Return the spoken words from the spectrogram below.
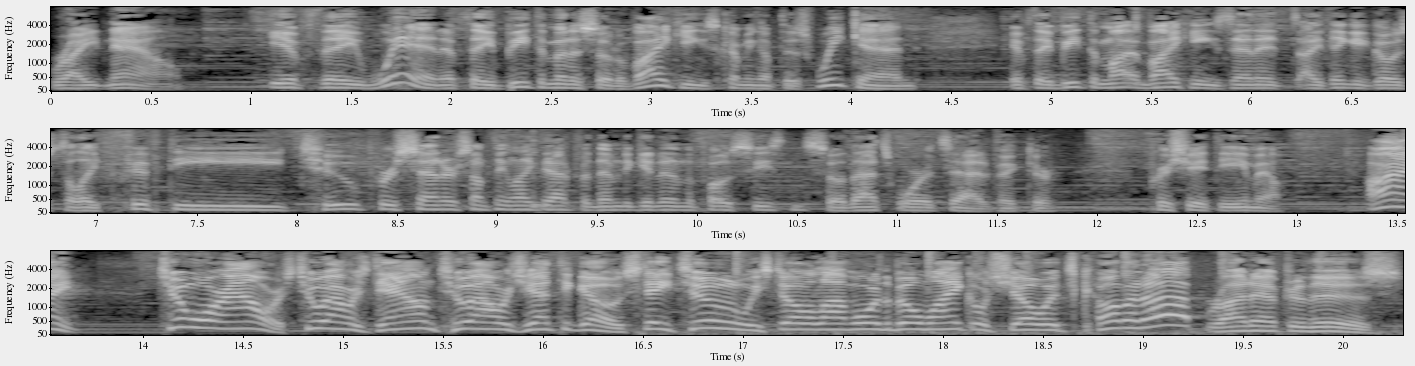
right now. If they win, if they beat the Minnesota Vikings coming up this weekend, if they beat the Vikings, then it I think it goes to like fifty two percent or something like that for them to get in the postseason. So that's where it's at. Victor, appreciate the email. All right." Two more hours. Two hours down, two hours yet to go. Stay tuned. We still have a lot more of the Bill Michaels Show. It's coming up right after this.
